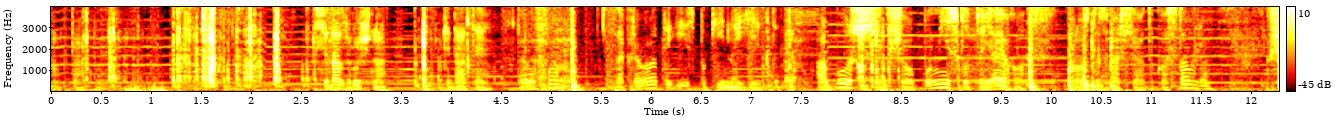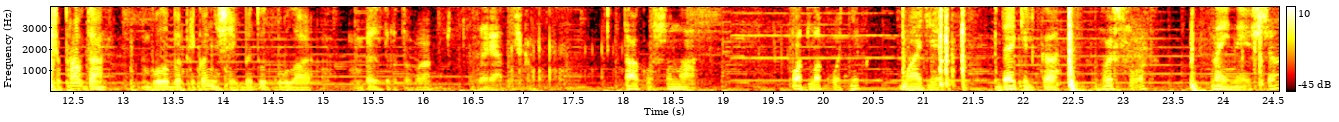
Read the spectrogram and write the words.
Отак от. Сюди зручно кидати телефон, закривати і спокійно їздити. Або ж, якщо по місту, то я його просто зверху отако ставлю. Щоправда, було б прикольніше, якби тут була бездротова зарядочка. Також у нас подлокотник має декілька висот. Найнижча.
